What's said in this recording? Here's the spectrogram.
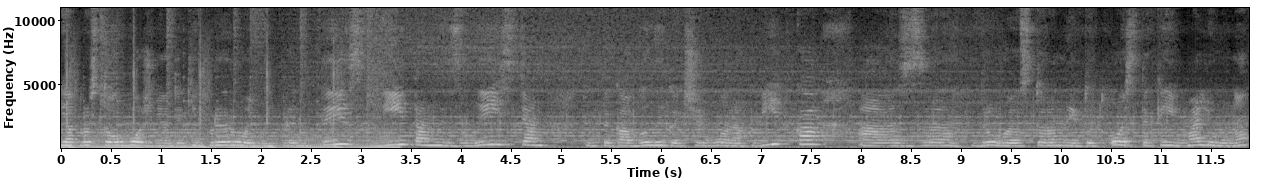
Я просто обожнюю такі природні принти з квітами, з листям. Тут така велика червона квітка, а з другої сторони тут ось такий малюнок.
